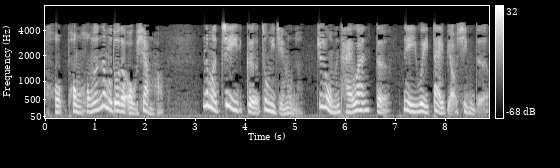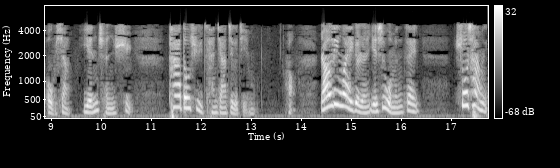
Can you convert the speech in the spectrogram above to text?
红捧红了那么多的偶像哈。那么这个综艺节目呢，就是我们台湾的那一位代表性的偶像言承旭，他都去参加这个节目。好，然后另外一个人也是我们在。说唱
